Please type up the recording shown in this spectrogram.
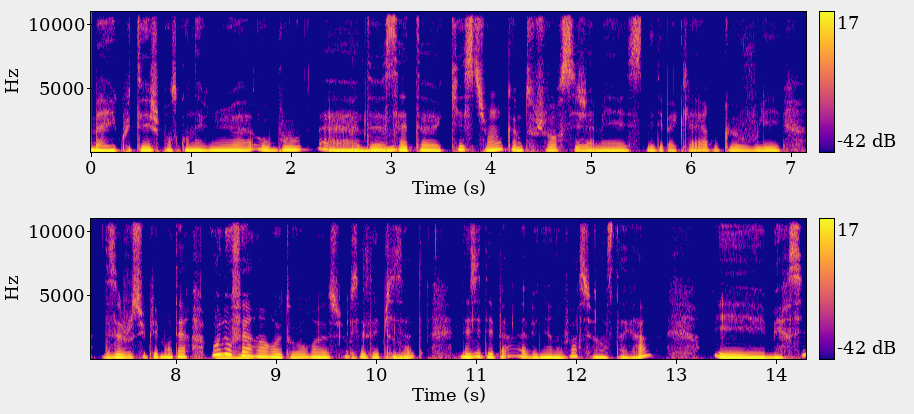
Bah écoutez, je pense qu'on est venu euh, au bout euh, de Mhm. cette euh, question. Comme toujours, si jamais ce n'était pas clair ou que vous voulez des ajouts supplémentaires ou nous Mhm. faire un retour euh, sur cet épisode, n'hésitez pas à venir nous voir sur Instagram. Et merci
